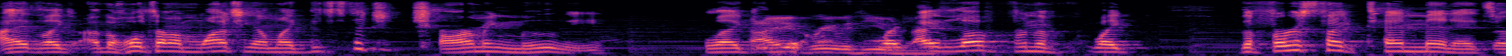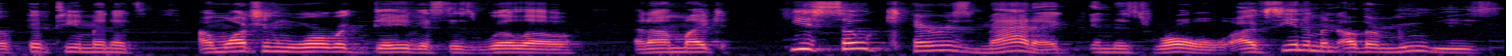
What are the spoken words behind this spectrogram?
I like the whole time I'm watching. I'm like, this is such a charming movie. Like, I agree with you. like I love from the like the first like 10 minutes or 15 minutes i'm watching warwick davis as willow and i'm like he's so charismatic in this role i've seen him in other movies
